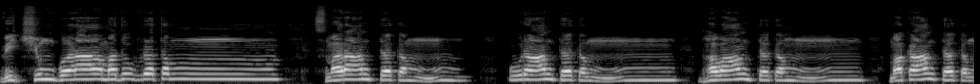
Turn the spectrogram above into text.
విజృంభణా మధువ్రతం స్మరాంతకం పురాంతకం భవాంతకం మకాంతకం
